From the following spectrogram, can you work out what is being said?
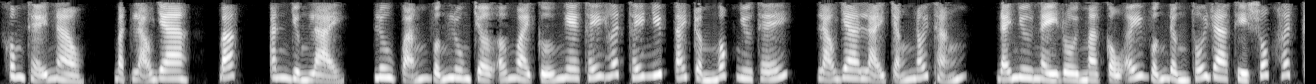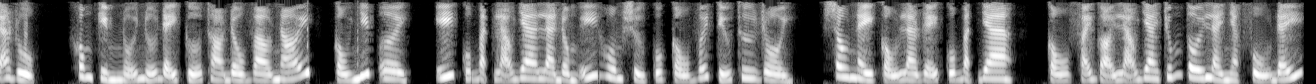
không thể nào, Bạch Lão Gia, bác, anh dừng lại. Lưu Quảng vẫn luôn chờ ở ngoài cửa nghe thấy hết thấy nhiếp tái trầm ngốc như thế, lão gia lại chẳng nói thẳng, đã như này rồi mà cậu ấy vẫn đần thối ra thì sốt hết cả ruột, không kìm nổi nữa đẩy cửa thò đầu vào nói, cậu nhiếp ơi, ý của bạch lão gia là đồng ý hôn sự của cậu với tiểu thư rồi, sau này cậu là rể của bạch gia, cậu phải gọi lão gia chúng tôi là nhạc phụ đấy,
